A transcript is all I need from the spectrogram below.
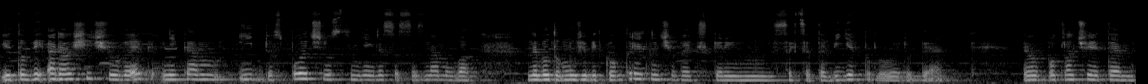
je to vy a další člověk někam jít do společnosti, někde se seznamovat, nebo to může být konkrétní člověk, s kterým se chcete vidět po dlouhé době. Nebo potlačujete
